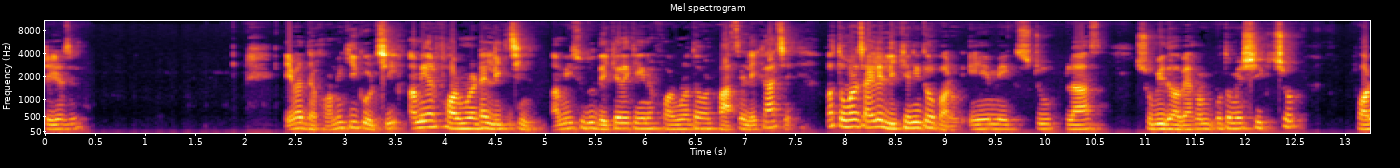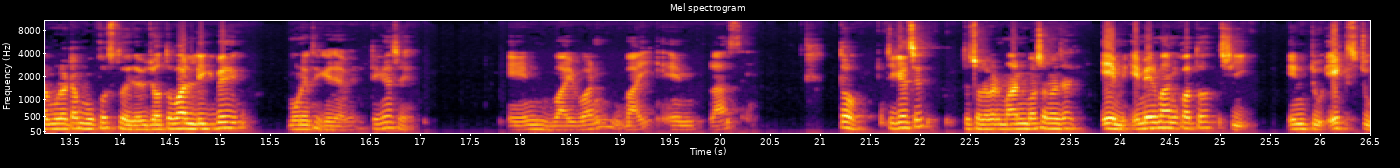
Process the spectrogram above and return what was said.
ঠিক আছে? এবার দেখো, আমি কি করছি? আমি আর ফর্মুলাটা লিখছি না। আমি শুধু দেখে দেখে এখানে ফর্মুলা তো আমার পাশে লেখা আছে। বা তোমরা চাইলে লিখে নিতেও পারো। এম এক্স টু প্লাস সুবিধা হবে। এখন প্রথমে শিখছো ফর্মুলাটা মুখস্থ হয়ে যাবে। যতবার লিখবে, মনে থেকে যাবে। ঠিক আছে? N by one by M plus N তো, ঠিক আছে? তো চলো এবার মান বসানো যাক। এম এম এর মান কত? থ্রি ইন্টু এক্স টু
